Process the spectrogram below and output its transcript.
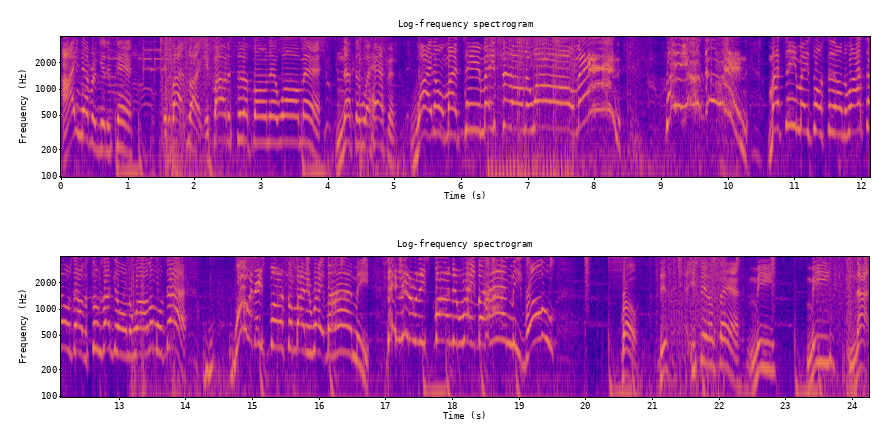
I never get a chance. If I like, if I were to sit up on that wall, man, nothing would happen. Why don't my teammates sit on the wall, man? What are y'all doing? My teammates won't sit on the wall. I told y'all as soon as I get on the wall, I'm gonna die. Why would they spawn somebody right behind me? They literally spawned them right behind me, bro. Bro, this, you see what I'm saying? Me, me not,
